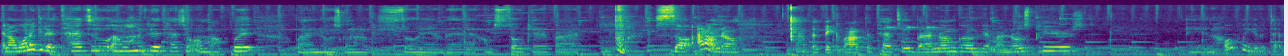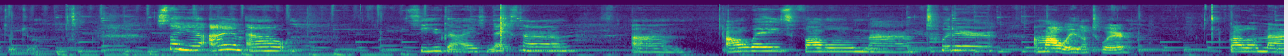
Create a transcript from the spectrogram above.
and I want to get a tattoo. I want to get a tattoo on my foot, but I know it's going to hurt so damn bad. I'm so terrified. So I don't know. I have to think about the tattoo, but I know I'm going to get my nose pierced and hopefully get a tattoo too. So yeah, I am out. See you guys next time. Um, always follow my Twitter. I'm always on Twitter. Follow my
